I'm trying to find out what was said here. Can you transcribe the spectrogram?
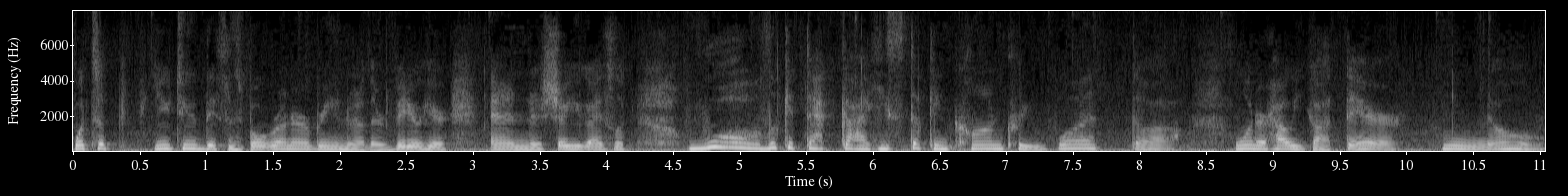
What's up YouTube? This is Bolt Runner bringing another video here and to show you guys look Whoa, look at that guy. He's stuck in concrete. What the I wonder how he got there. Who knows?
